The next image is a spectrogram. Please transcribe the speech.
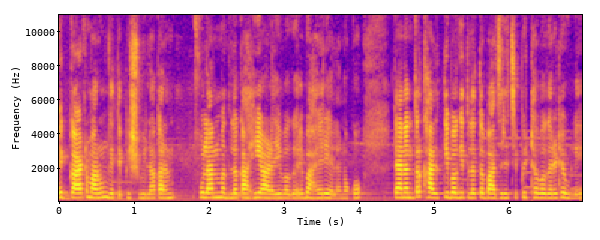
एक गाठ मारून घेते पिशवीला. कारण फुलांमधलं काही आळे वगैरे बाहेर यायला नको. त्यानंतर खालती बघितलं तर बाजरीचे पिठं वगैरे ठेवले.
